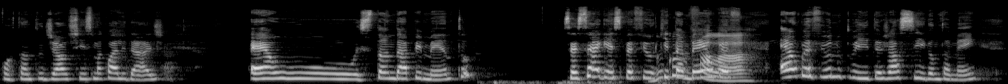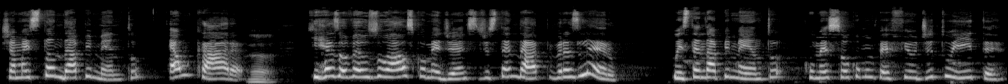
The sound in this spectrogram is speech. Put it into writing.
portanto de altíssima qualidade. É o Stand-Up Mento. Vocês seguem esse perfil Nunca que também é um perfil falar. é um perfil no Twitter, já sigam também. Chama Stand Up Mento. É um cara Ah. que resolveu zoar os comediantes de stand-up brasileiro. O Stand Up Mento começou como um perfil de Twitter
